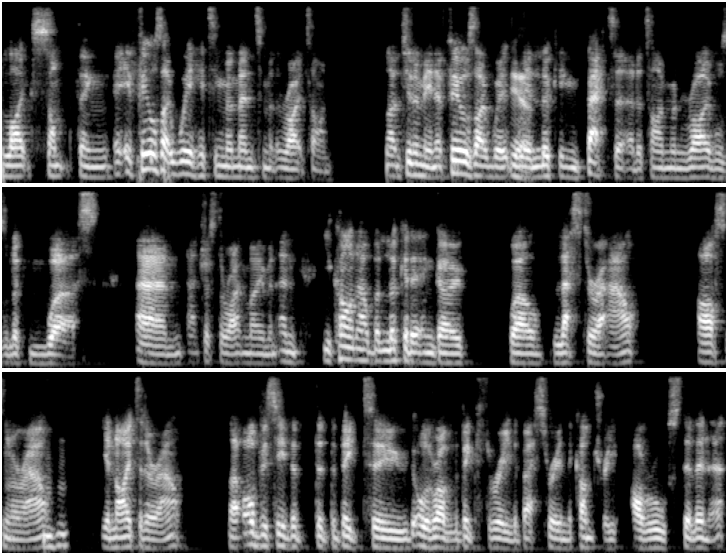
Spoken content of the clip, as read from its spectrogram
like something. It feels like we're hitting momentum at the right time. Like, do you know what I mean? It feels like we're, yeah. we're looking better at a time when rivals are looking worse um, at just the right moment. And you can't help but look at it and go, well, Leicester are out, Arsenal are out, mm-hmm. United are out. Like obviously the, the, the big two, or rather the big three, the best three in the country, are all still in it,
